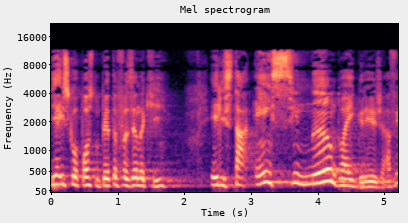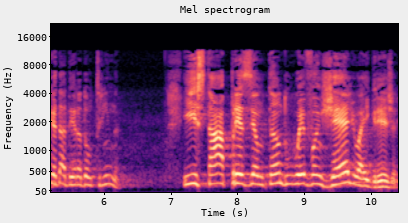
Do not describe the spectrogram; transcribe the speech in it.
E é isso que o apóstolo Pedro está fazendo aqui. Ele está ensinando à igreja a verdadeira doutrina. E está apresentando o evangelho à igreja,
